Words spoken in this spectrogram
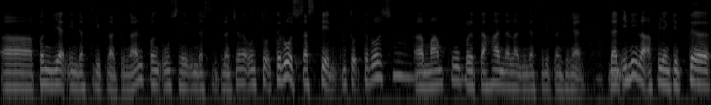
uh, penggiat industri pelancongan, pengusaha industri pelancongan untuk terus sustain, untuk terus hmm. uh, mampu bertahan dalam industri pelancongan. Dan hmm. inilah apa yang kita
